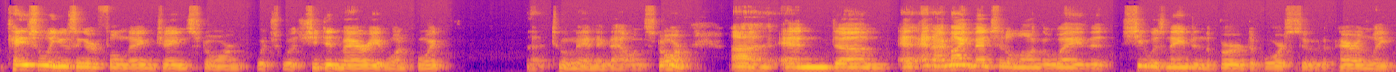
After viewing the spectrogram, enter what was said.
occasionally using her full name, Jane Storm, which was she did marry at one point uh, to a man named Alan Storm. Uh, and, um, and, and I might mention along the way that she was named in the Burr divorce suit. Apparently,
